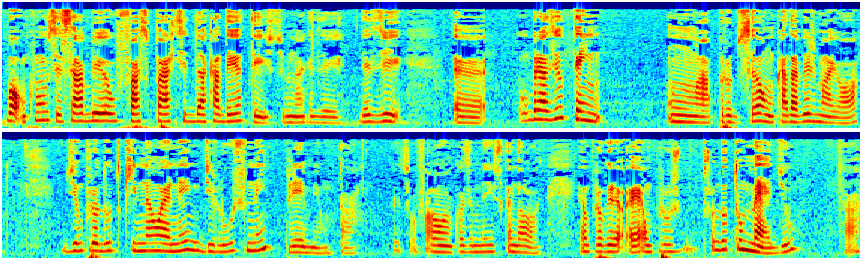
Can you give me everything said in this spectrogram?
Bom, como você sabe, eu faço parte da cadeia têxtil, né? Quer dizer, desde... É, o Brasil tem uma produção cada vez maior de um produto que não é nem de luxo nem premium, tá? Eu vou falar uma coisa meio escandalosa. É um, é um pro produto médio, tá?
